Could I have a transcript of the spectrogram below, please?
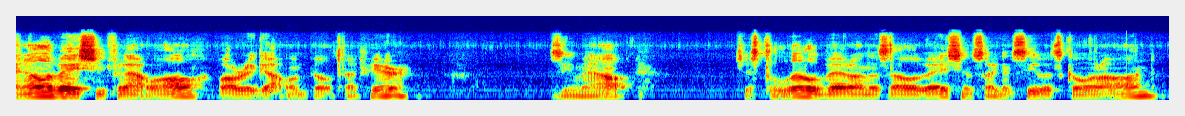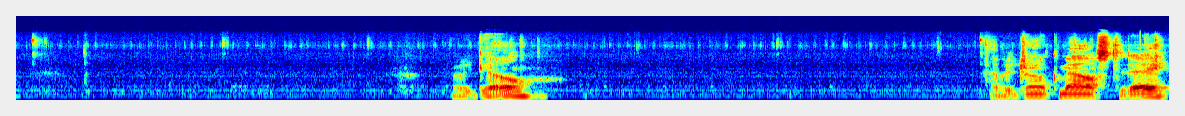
an elevation for that wall. I've already got one built up here. Zoom out just a little bit on this elevation so I can see what's going on. There we go. Have a drunk mouse today.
